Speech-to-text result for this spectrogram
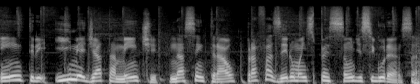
entre imediatamente na central para fazer uma inspeção de segurança.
